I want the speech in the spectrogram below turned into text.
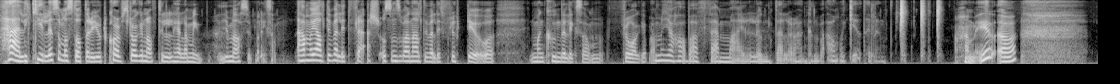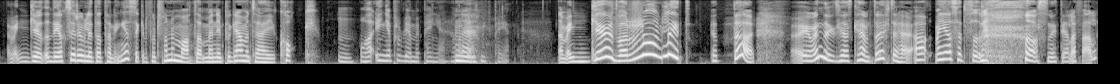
härlig kille som har stått där och gjort korvstroganoff till hela min gymnasium. Liksom. Han var ju alltid väldigt fräsch och sen så var han alltid väldigt flörtig och man kunde liksom fråga men jag har bara fem är det lugnt eller? Och han kunde bara, oh my god det är lugnt. Han är, ja. Men gud, det är också roligt att han är säkert fortfarande matad men i programmet är han ju kock. Och har inga problem med pengar, han har Nej. väldigt mycket pengar. Nej men gud vad roligt! Jag dör. Jag vet inte riktigt hur jag ska hämta efter det här. Ja, men jag har sett fyra avsnitt i alla fall.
